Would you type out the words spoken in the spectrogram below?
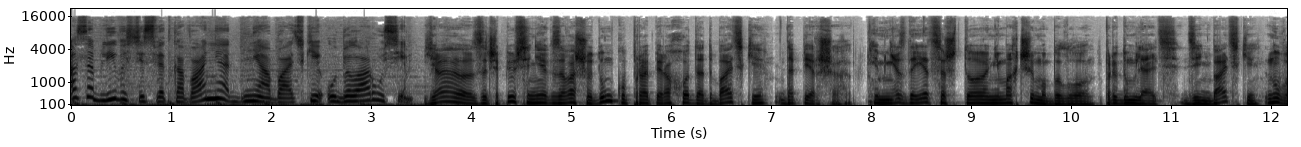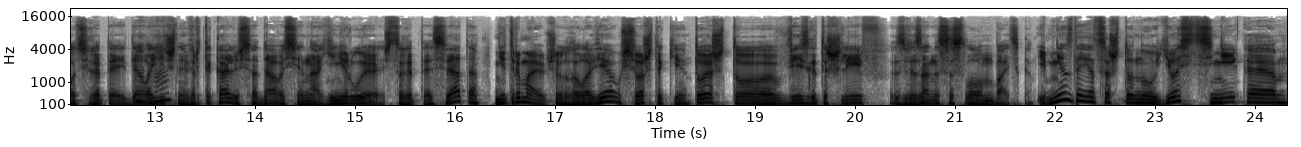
асаблівасці святкавання дня бацькі ў Беларусі. Я зачапіўся неяк за вашу думку пра пераход ад бацькі да першага. І мне здаецца, што немагчыма было прыдумляць дзень бацькі. Ну вось гэтая ідэалагічная вертыкалюся да вось яна генеруе гэтае свята, не трымаючы галаве ўсё ж такі тое, што весь гэты шлейф звязаны са словом бацька. І мне здаецца, што ну ёсць нейкая,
